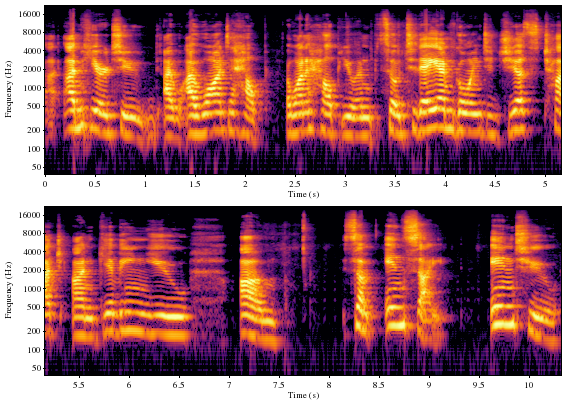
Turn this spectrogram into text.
i'm here to I, I want to help. I want to help you. And so today i'm going to just touch on giving you um, some insight into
